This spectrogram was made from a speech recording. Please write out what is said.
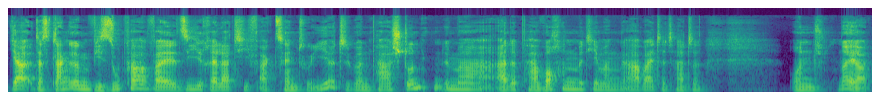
ja, das klang irgendwie super, weil sie relativ akzentuiert über ein paar Stunden immer alle paar Wochen mit jemandem gearbeitet hatte. Und naja,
